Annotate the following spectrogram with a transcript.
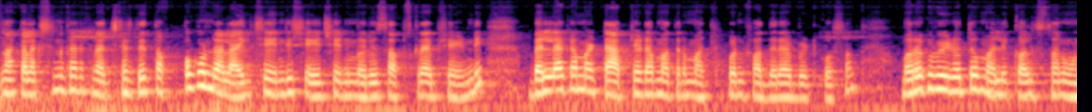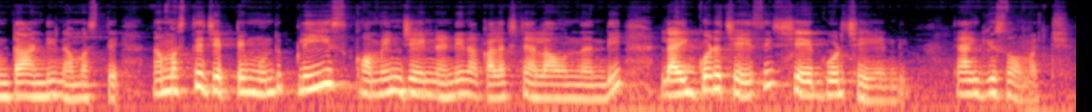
నా కలెక్షన్ కనుక నచ్చినట్లయితే తప్పకుండా లైక్ చేయండి షేర్ చేయండి మరియు సబ్స్క్రైబ్ చేయండి. బెల్ ఐకాన్ మరి ట్యాప్ చేయడం మాత్రం మర్చిపోండి ఫర్దర్ అప్డేట్ కోసం. మరొక వీడియోతో మళ్ళీ కలుస్తాను. ఉంటా అండి. నమస్తే. నమస్తే చెప్పే ముందు ప్లీజ్ కామెంట్ చేయండి అండి. నా కలెక్షన్ ఎలా ఉందండి? లైక్ కూడా చేసి షేర్ కూడా చేయండి. Thank you so much.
